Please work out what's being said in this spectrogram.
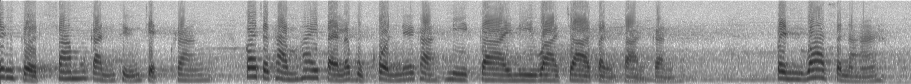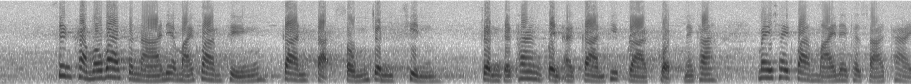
ซึ่งเกิดซ้ำกันถึงเจ็ดครั้ง ก็จะทำให้แต่ละบุคคลเนี่ยค่ะ มีกายมีวาจาต่างๆกัน เป็นวาสนา ซึ่งคำว่าวาสนาเนี่ยหมายความถึงการสะสมจนชิน จนกระทั่งเป็นอาการที่ปรากฏนะคะ ไม่ใช่ความหมายในภาษาไทย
